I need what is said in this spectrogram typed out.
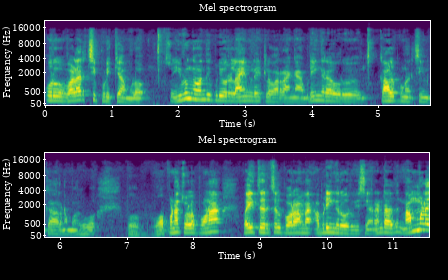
ஒரு வளர்ச்சி பிடிக்காமலோ ஸோ இவங்க வந்து இப்படி ஒரு லைம் லைட்டில் வர்றாங்க அப்படிங்கிற ஒரு காழ்ப்புணர்ச்சியின் காரணமாகவோ இப்போது ஓப்பனாக சொல்லப்போனால் வயிற்றுச்சல் பொறாமை அப்படிங்கிற ஒரு விஷயம். ரெண்டாவது நம்மளை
